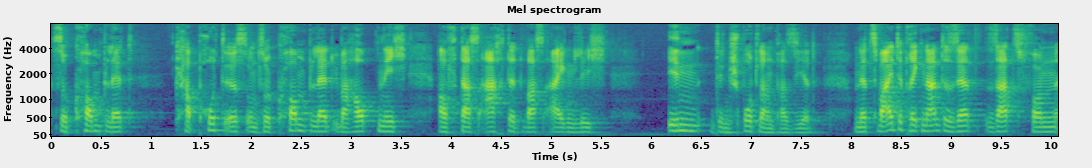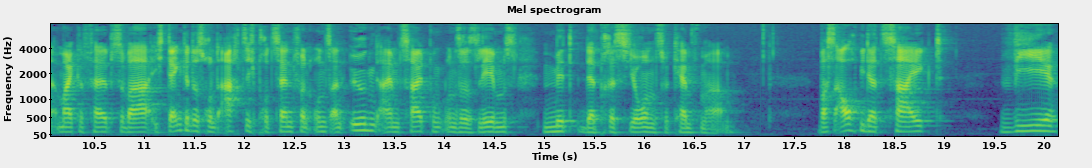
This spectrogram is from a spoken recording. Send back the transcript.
so komplett kaputt ist und so komplett überhaupt nicht auf das achtet, was eigentlich in den Sportlern passiert. Und der zweite prägnante Satz von Michael Phelps war, ich denke, dass rund 80 Prozent von uns an irgendeinem Zeitpunkt unseres Lebens mit Depressionen zu kämpfen haben. Was auch wieder zeigt, wie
